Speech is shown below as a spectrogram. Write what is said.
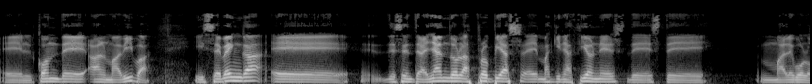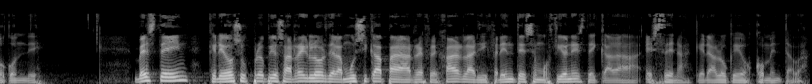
el conde Almaviva, y se venga eh, desentrañando las propias eh, maquinaciones de este malévolo conde. Bernstein creó sus propios arreglos de la música para reflejar las diferentes emociones de cada escena, que era lo que os comentaba.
